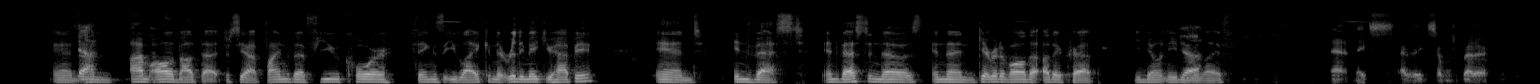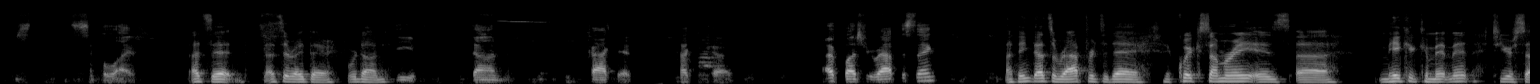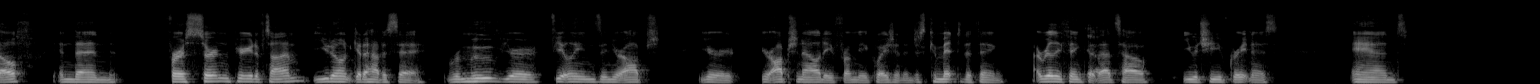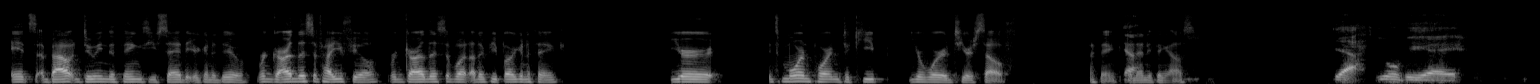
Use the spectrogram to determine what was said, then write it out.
And Yeah. I'm I'm all about that. Just yeah, find the few core things that you like and that really make you happy and invest. Invest in those and then get rid of all the other crap you don't need Yeah. in your life. Man, it makes everything so much better. Just simple life. That's it. That's it right there. We're done. Deep. Done. Cracked it. Cracked the code. All right, bud, should we wrap this thing? I think that's a wrap for today. A quick summary is uh, make a commitment to yourself, and then for a certain period of time, you don't get to have a say. Remove your feelings and your option, your your optionality from the equation, and just commit to the thing. I really think that Yeah. that's how you achieve greatness, and it's about doing the things you say that you're going to do, regardless of how you feel, regardless of what other people are going to think. You're it's more important to keep your word to yourself, I think, than anything else. yeah, you will be a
